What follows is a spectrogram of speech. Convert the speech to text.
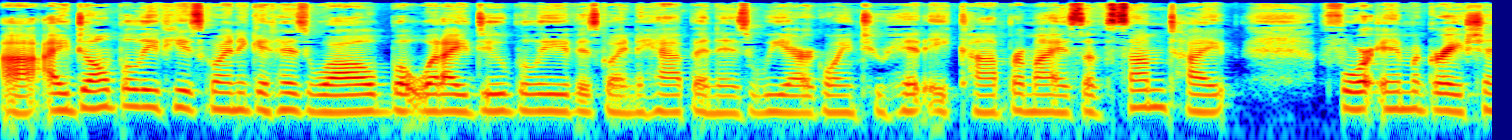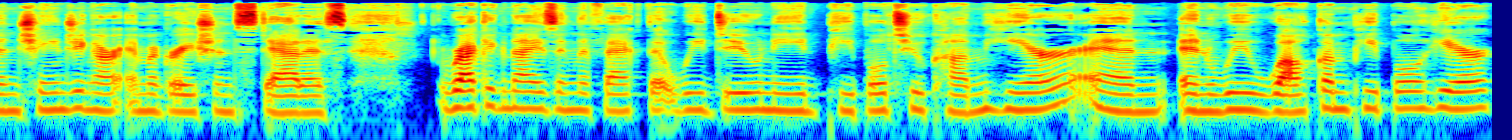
Uh, I don't believe he's going to get his wall, but what I do believe is going to happen is we are going to hit a compromise of some type for immigration, changing our immigration status recognizing the fact that we do need people to come here and and we welcome people here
